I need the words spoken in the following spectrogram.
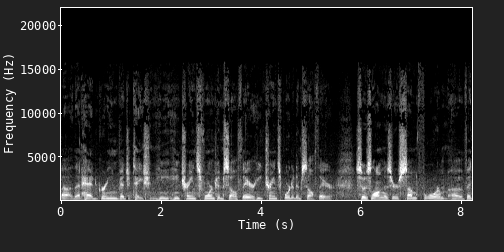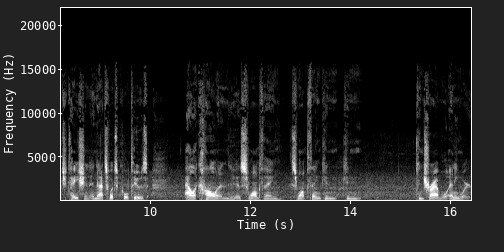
uh, that had green vegetation. He he transformed himself there. He transported himself there. So as long as there's some form of vegetation, and that's what's cool too is Alec Holland, his Swamp Thing. Swamp Thing can can can travel anywhere.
